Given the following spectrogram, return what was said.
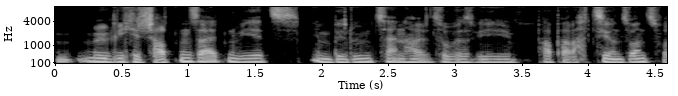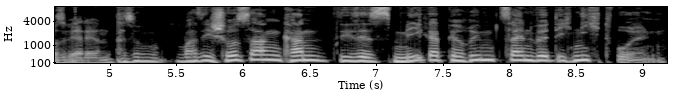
mögliche Schattenseiten, wie jetzt im Berühmtsein halt sowas wie Paparazzi und sonst was wäre. Und Also, was ich schon sagen kann, dieses mega berühmt sein würde ich nicht wollen.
